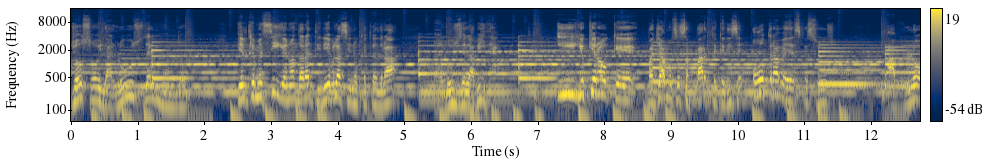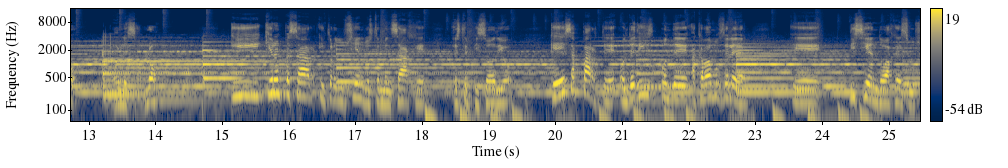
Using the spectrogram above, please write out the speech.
yo soy la luz del mundo, y el que me sigue no andará en tinieblas, sino que tendrá la luz de la vida. Y yo quiero que vayamos a esa parte que dice, otra vez Jesús habló les habló. Y quiero empezar introduciendo este mensaje, este episodio, que esa parte donde, donde acabamos de leer, eh, diciendo a Jesús,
